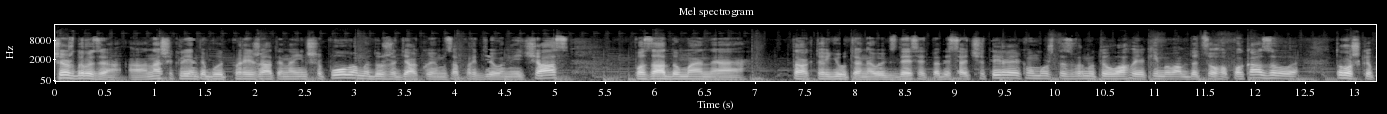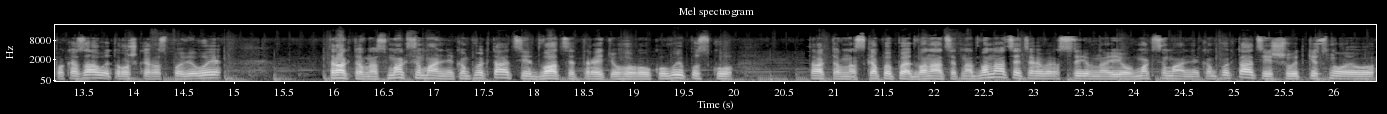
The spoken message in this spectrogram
Що ж, друзі, наші клієнти будуть переїжджати на інше поле. Ми дуже дякуємо за приділений час. Позаду мене трактор Юта NLX 1054, як ви можете звернути увагу, який ми вам до цього показували. Трошки показали, трошки розповіли. Трактор у нас в максимальній комплектації 23-го року випуску. Трактор у нас КПП 12 на 12 реверсивною в максимальній комплектації з швидкісною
